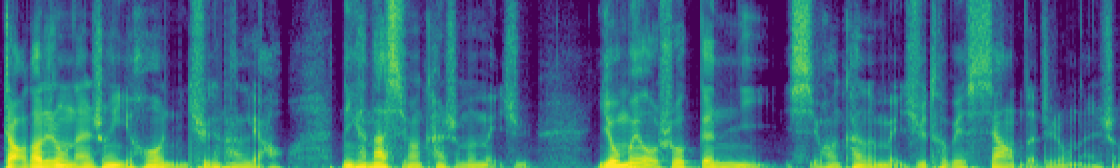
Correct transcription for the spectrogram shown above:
找到这种男生以后，你去跟他聊，你看他喜欢看什么美剧，有没有说跟你喜欢看的美剧特别像的这种男生？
